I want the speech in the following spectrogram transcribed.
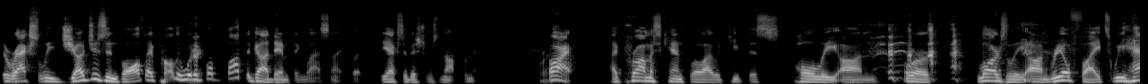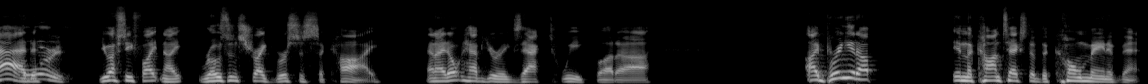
there were actually judges involved, I probably would have bought the goddamn thing last night. But the exhibition was not for me. Right. All right. I promised Ken Flo I would keep this wholly on or largely on real fights. We had UFC Fight Night, Rozenstruik versus Sakai. And I don't have your exact tweet, but uh I bring it up in the context of the co-main event.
